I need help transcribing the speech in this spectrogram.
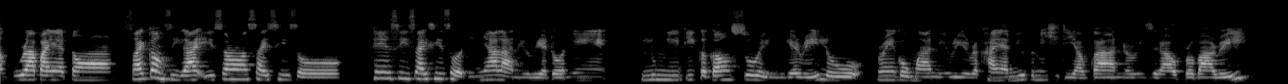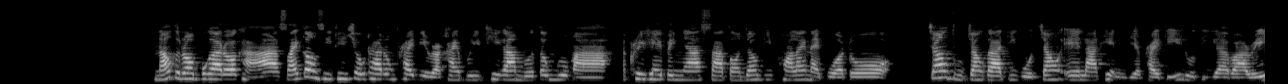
အကူရာပိုင်ရတွန်စိုက်ကောင်စီကအေဆရွန်စိုက်စီဆို ဖင်စီဆိုင်စီဆိုဒီညလာနေရတော့နဲ့လူငီတီကကောင်းစိုးရိမ်နေကြရီလို့ရင်ကုန်မာနေရီရခိုင်အမျိုးသမီးရှိတယောက်ကနရီစရာကိုပရပါရီနောက်တော့ပူကတော့ခါစိုက်ကောင်စီထင်းရှုပ်ထားတုံး Friday ရခိုင်ပရီထီကမလို့သုံးလို့မှာအခရိခေပညာစာသွန်ကြောင့်ဒီဖွာလိုက်နိုင်ဖို့တော့ကြောက်သူကြောက်သားတီကိုကြောင်းအဲလာခဲ့နေပြ Friday လို့သိရပါရီ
